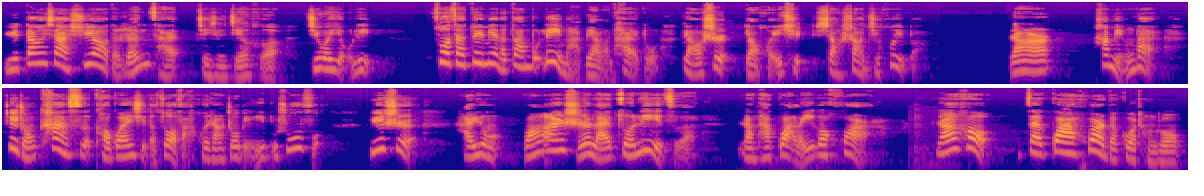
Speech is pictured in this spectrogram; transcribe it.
与当下需要的人才进行结合，极为有利。坐在对面的干部立马变了态度，表示要回去向上级汇报。然而，他明白这种看似靠关系的做法会让周秉义不舒服，于是还用王安石来做例子，让他挂了一个画儿。然后在挂画的过程中，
